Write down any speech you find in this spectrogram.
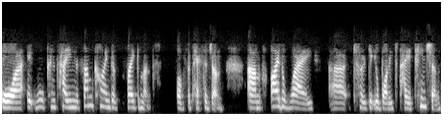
or it will contain some kind of fragment of the pathogen. Um, either way, uh, to get your body to pay attention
